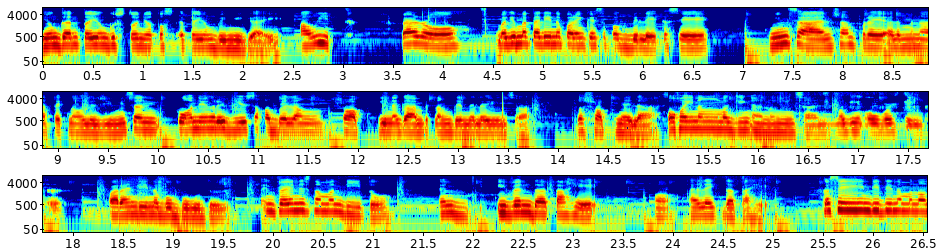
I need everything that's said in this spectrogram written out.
Yung ganito yung gusto nyo, tapos ito yung binigay. Awit. Pero, maging matalino pa rin kayo sa pagbili kasi minsan, syempre, alam mo na, technology. Minsan, kung ano yung review sa kabilang shop, ginagamit lang din nila yun sa, sa shop nila. Okay nang maging, ano, minsan, maging overthinker para hindi nabubudol. In fairness naman dito, and even the tahi, oh, I like the tahi. Kasi hindi din naman ako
